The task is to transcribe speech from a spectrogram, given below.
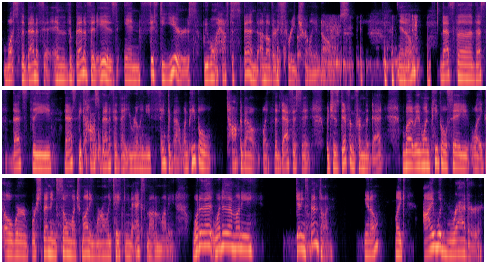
What's the benefit? And the benefit is in 50 years we won't have to spend another 3 trillion dollars. You know? That's the that's that's the that's the cost benefit that you really need to think about. When people talk about like the deficit which is different from the debt. But when people say like oh we're we're spending so much money we're only taking the x amount of money what are that what is that money getting spent on? You know? Like i would rather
